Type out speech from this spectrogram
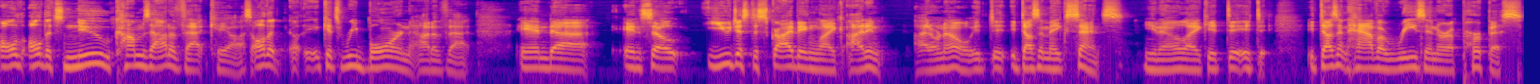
all all that's new comes out of that chaos all that uh, it gets reborn out of that. And uh and so you just describing like i didn't i don't know it it, it doesn't make sense you know like it it it doesn't have a reason or a purpose.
